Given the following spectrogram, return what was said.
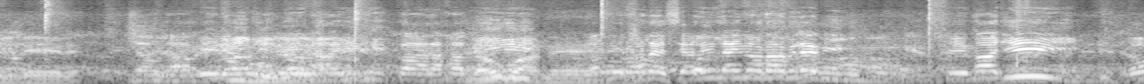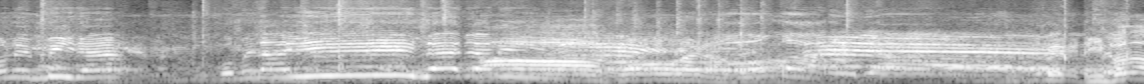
န်လေးတဲ့ကြည့်ကြည့်လေးဒီပါလာဟာပြီတော့တော့ဆရာလေးလိုင်းတော့ထားပေးလိုက်ပြီချိန်မကြီးတော့လေမိတယ်ကိုမင်းသားကြီးလဲတယ်ပြီအာကောင်းလိုက်တာကောပေါ့င်းပါလေဗျာကဲဒီဘက်က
